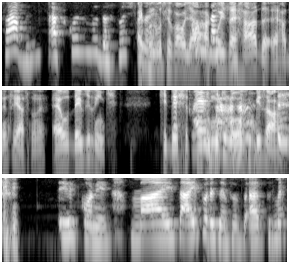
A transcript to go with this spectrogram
sabe? As coisas, meu Deus, são Aí estranhas. quando você vai olhar Como a coisa errada, errada entre aspas, né? É o David Lynch. Que deixa tudo muito louco e bizarro. ícone. Mas aí, por exemplo, a primeira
